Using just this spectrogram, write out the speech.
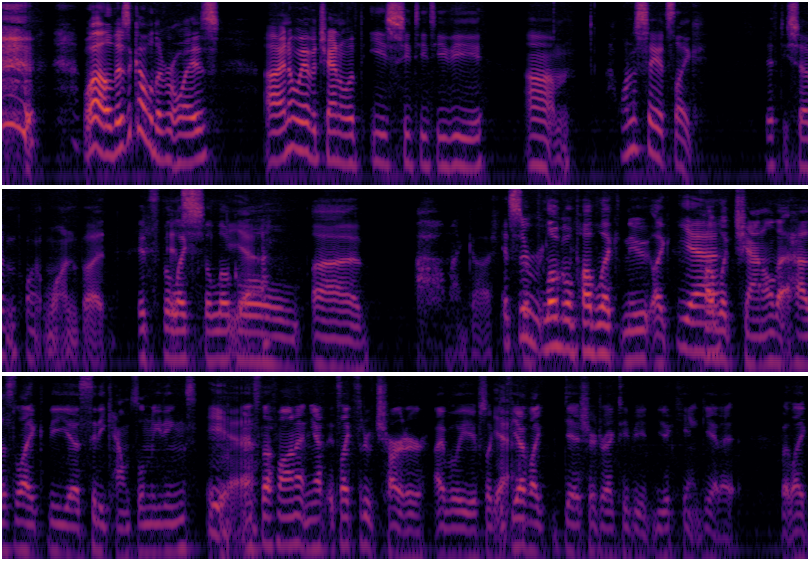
well, there's a couple different ways. Uh, I know we have a channel with ECTTV. Um, I want to say it's like 57.1, but It's the like the local. Uh, oh my gosh! It's the the r- local public new like yeah, public channel that has like the uh, city council meetings yeah, and stuff on it, and you have, it's like through charter, I believe. So like Yeah. if you have like Dish or Directv, you can't get it, but like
